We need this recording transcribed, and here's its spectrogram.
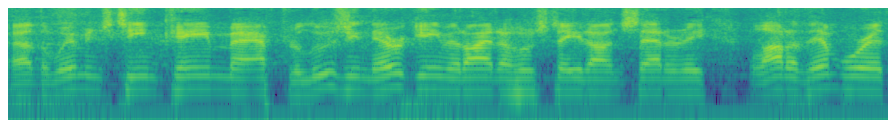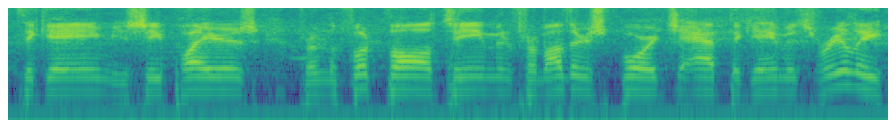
uh, the women's team came after losing their game at Idaho State on Saturday. A lot of them were at the game. You see players from the football team and from other sports at the game. It's really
